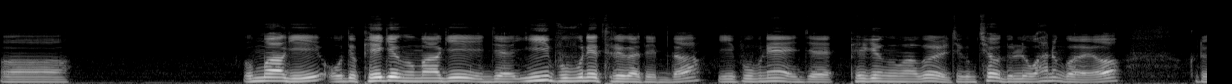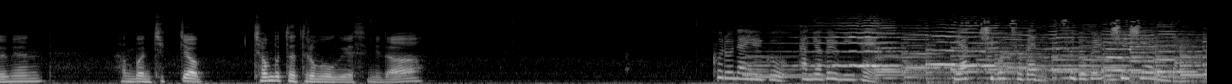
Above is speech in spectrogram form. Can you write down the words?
어, 음악이 오디오 배경 음악이 이제 이 부분에 들어가야 됩니다. 이 부분에 이제 배경 음악을 지금 채워 넣으려고 하는 거예요. 그러면 한번 직접 처음부터 들어보겠습니다. 코로나19 방역을 위해 약 15초간 소독을 실시합니다.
